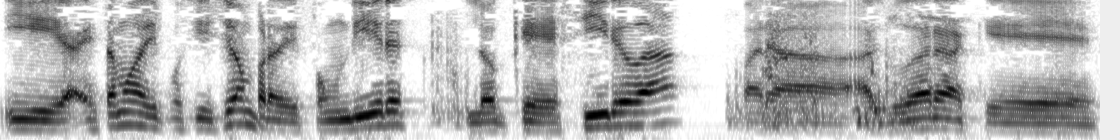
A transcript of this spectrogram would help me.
y estamos a disposición para difundir lo que sirva para ayudar a que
